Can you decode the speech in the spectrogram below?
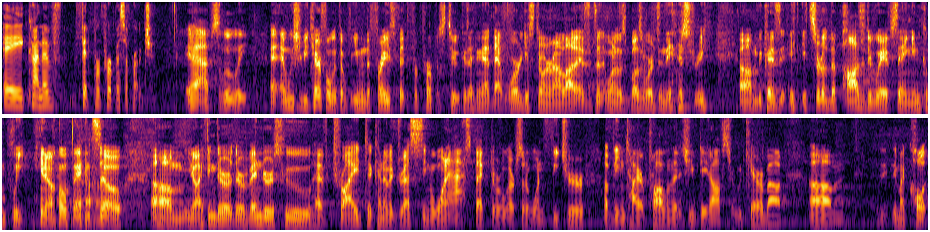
a kind of fit for purpose approach? Yeah, absolutely. And, and we should be careful with the, even the phrase fit for purpose too, because I think that that word gets thrown around a lot as one of those buzzwords in the industry, um, because it, it's sort of the positive way of saying incomplete, you know? and so, um, you know, I think there are, there are vendors who have tried to kind of address, you know, one aspect or, or sort of one feature of the entire problem that a chief data officer would care about. Um, they might call it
